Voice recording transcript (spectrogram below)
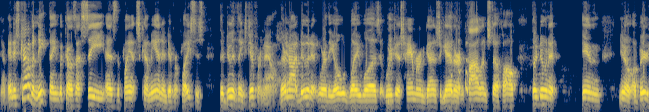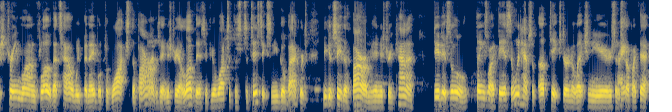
Yep. and it's kind of a neat thing because I see as the plants come in in different places, they're doing things different now. They're Yeah. not doing it where the old way was that we're just hammering guns together and filing stuff off. They're doing it in you know a very streamlined flow. That's how we've been able to watch the firearms industry. I love this. If you watch at the statistics and you go backwards, you can see the firearms industry kind of did its little things like this, and we'd have some upticks during election years and Right. stuff like that.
